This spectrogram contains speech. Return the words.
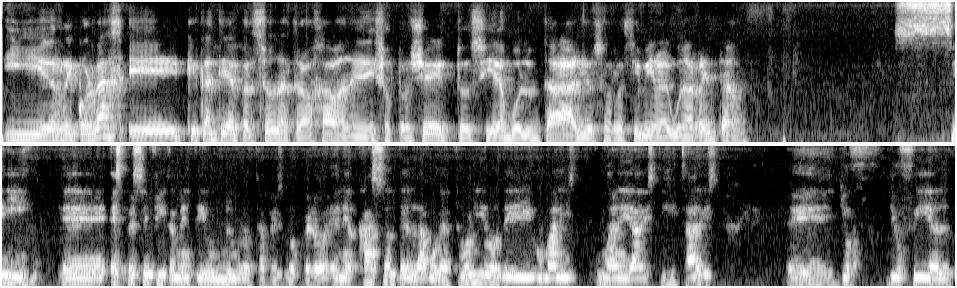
¿Y recordás eh, qué cantidad de personas trabajaban en esos proyectos? ¿Si eran voluntarios o recibían alguna renta? Sí, eh, específicamente un número tal vez no, pero en el caso del laboratorio de humanidades digitales, eh, yo, yo fui el,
